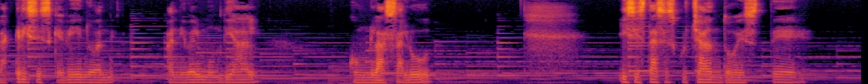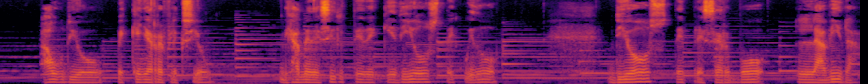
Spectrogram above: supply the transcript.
la crisis que vino a, nivel mundial con la salud. Y si estás escuchando este audio, pequeña reflexión, déjame decirte de que Dios te cuidó, Dios te preservó la vida.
